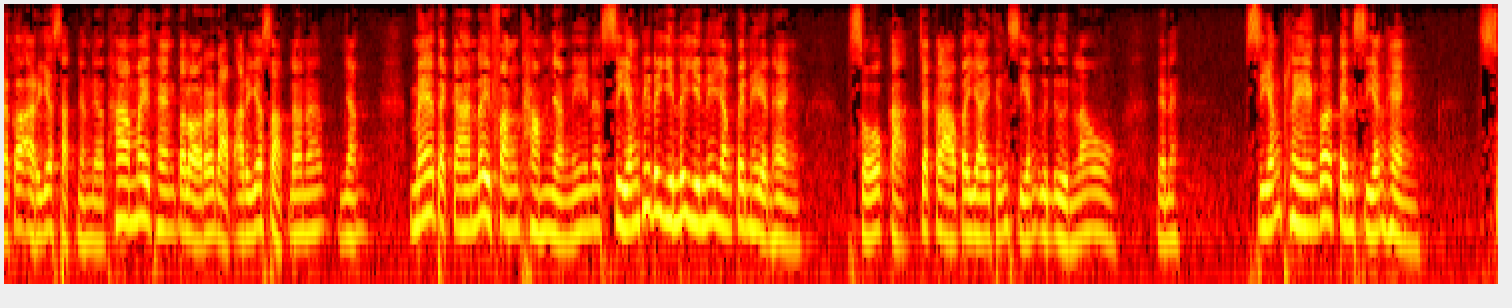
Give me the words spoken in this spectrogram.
แล้วก็อริยสัจอย่างเดียว ถ้าไม่แทงตลอดระดับอริยสัจแล้วนะยังแม้แต่การได้ฟังธรรมอย่างนี้นะเสียงที่ได้ยินได้ยินนี่ยังเป็นเหตุแห่ง โศกะจะกล่าวไปยัยถึงเสียงอื่น ๆเล่าเนี่ยนะเสียงเพลงก็เป็นเสียงแห่ง โศ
